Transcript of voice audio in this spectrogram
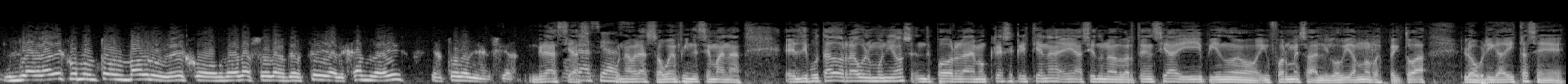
Le agradezco un montón, Mauro. Le dejo un abrazo grande a usted y a Alejandro ahí y a toda la audiencia. Gracias. Un abrazo. Buen fin de semana. El diputado Raúl Muñoz, por la democracia cristiana, eh, haciendo una advertencia y pidiendo informes al gobierno respecto a los brigadistas. Eh,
